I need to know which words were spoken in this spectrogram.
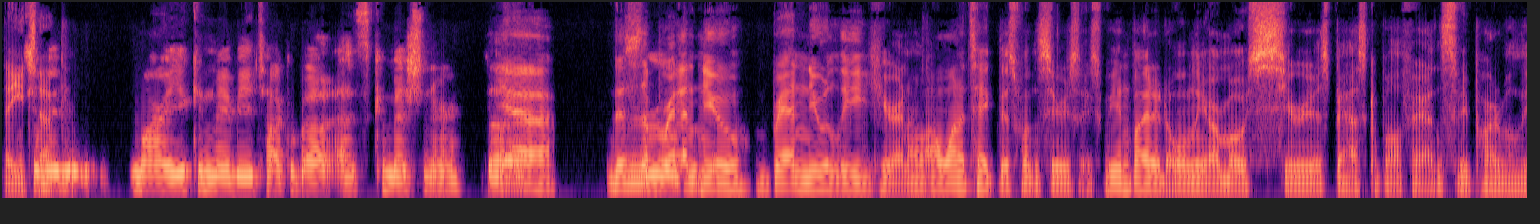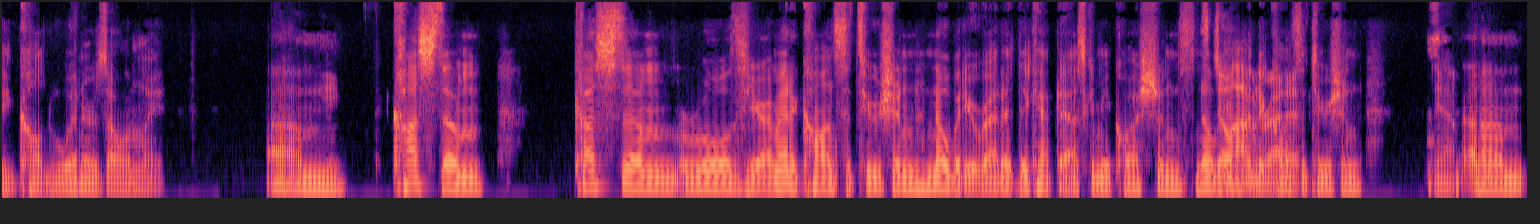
that you So took. maybe Mari, you can maybe talk about as commissioner. the- Yeah. This is a Rule- brand new, brand new league here, and I, I want to take this one seriously. So we invited only our most serious basketball fans to be part of a league called Winners Only. Um, custom, custom rules here. I made a constitution. Nobody read it. They kept asking me questions. Nobody read the constitution. it. Yeah. Um,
